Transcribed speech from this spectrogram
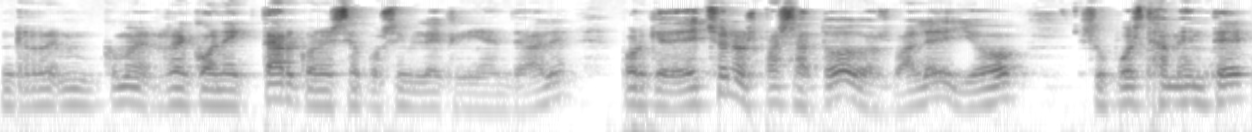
reconectar con ese posible cliente, ¿vale? Porque de hecho nos pasa a todos, ¿vale? Yo supuestamente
